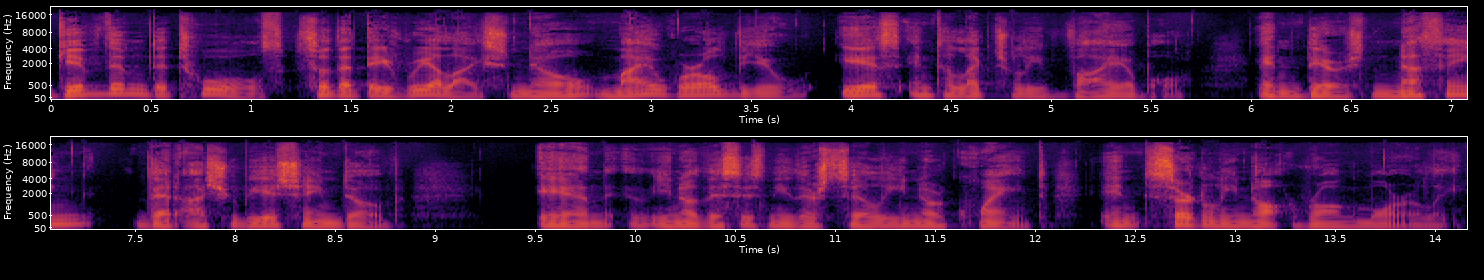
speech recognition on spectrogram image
give them the tools so that they realize no my worldview is intellectually viable and there's nothing that i should be ashamed of. And you know this is neither silly nor quaint and certainly not wrong morally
